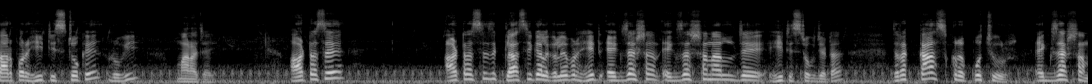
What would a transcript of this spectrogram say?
তারপর হিট স্ট্রোকে রুগী মারা যায়। আর্ট আছে আর্ট আছে যে ক্লাসিক্যাল গেলে, এবার হিট এক্সারশন এক্সারশনাল যে হিট স্ট্রোক যেটা, যারা কাজ করে প্রচুর এক্সারশন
